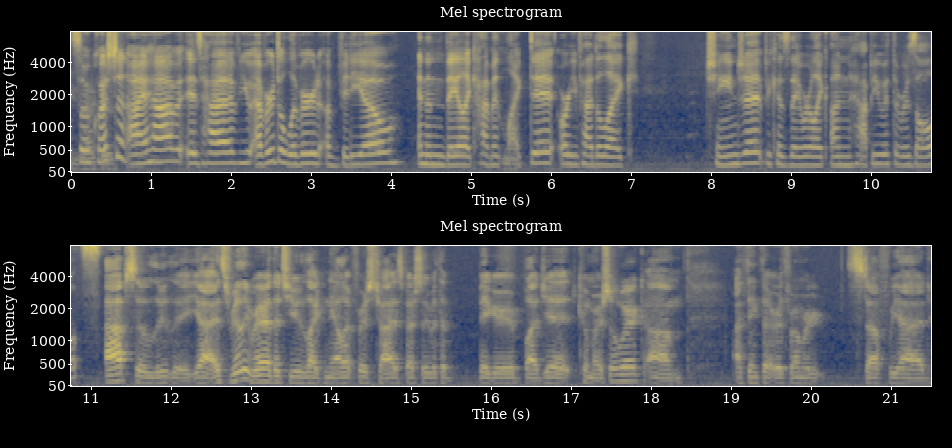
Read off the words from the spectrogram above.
So, a question I have is Have you ever delivered a video and then they like haven't liked it, or you've had to like change it because they were like unhappy with the results? absolutely yeah it's really rare that you like nail it first try especially with a bigger budget commercial work um, i think the EarthRoamer stuff we had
